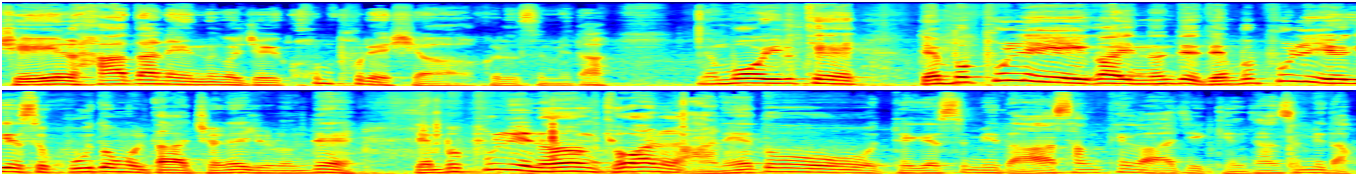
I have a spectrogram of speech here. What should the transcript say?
제일 하단에 있는 거 저기 컴프레셔 그렇습니다. 뭐 이렇게 댐퍼 풀리가 있는데 댐퍼 풀리 여기에서 구동을 다 전해주는데 댐퍼 풀리는 교환을 안 해도 되겠습니다. 상태가 아직 괜찮습니다.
